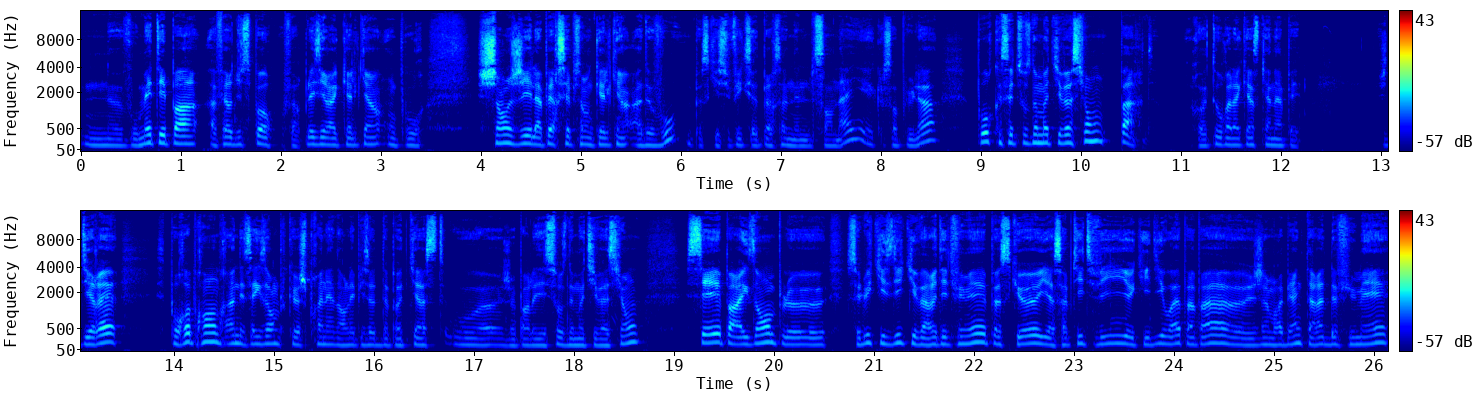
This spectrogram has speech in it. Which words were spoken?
ne vous mettez pas à faire du sport pour faire plaisir à quelqu'un ou pour changer la perception que quelqu'un a de vous, parce qu'il suffit que cette personne elle s'en aille et qu'elle soit plus là, pour que cette source de motivation parte. Retour à la case canapé. Je dirais, pour reprendre un des exemples que je prenais dans l'épisode de podcast où euh, je parlais des sources de motivation, c'est par exemple euh, celui qui se dit qu'il va arrêter de fumer parce qu'il y a sa petite fille qui dit ouais papa euh, j'aimerais bien que tu arrêtes de fumer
